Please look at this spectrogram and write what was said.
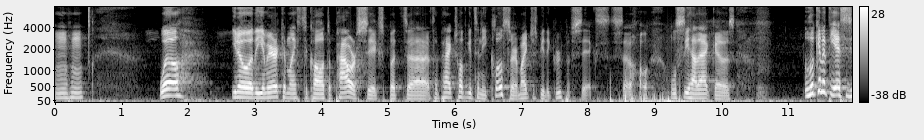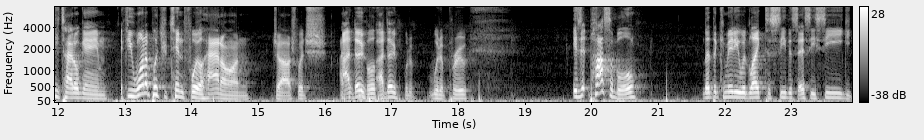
Mm-hmm. Well, you know, the American likes to call it the Power Six, but uh, if the Pac 12 gets any closer, it might just be the Group of Six. So we'll see how that goes looking at the SEC title game, if you want to put your tinfoil hat on, Josh, which I, I do, both I do would would approve. Is it possible that the committee would like to see this SEC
